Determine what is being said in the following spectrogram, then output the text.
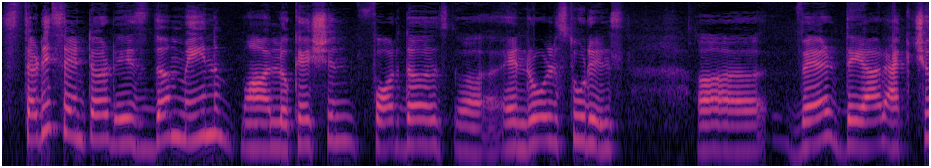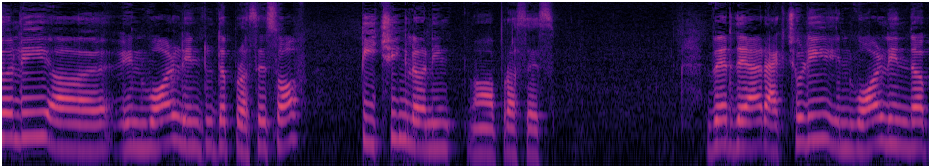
Study center is the main uh, location for the uh, enrolled students uh, where they are actually uh, involved into the process of teaching learning uh, process where they are actually involved in the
